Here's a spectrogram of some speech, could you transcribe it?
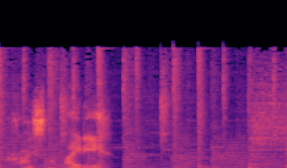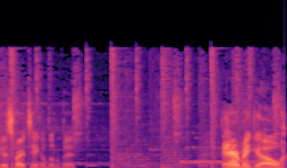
Christ almighty. This might take a little bit. There we go!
